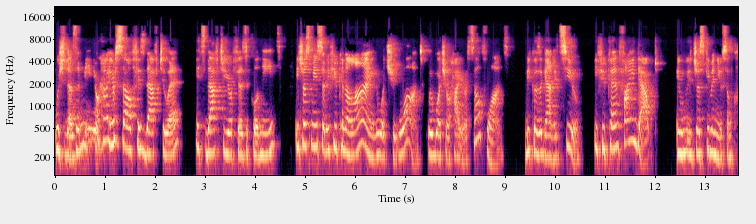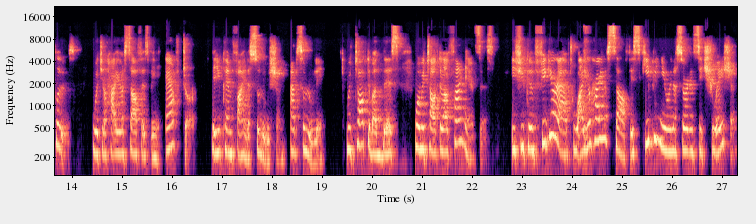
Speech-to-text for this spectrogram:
which doesn't mean your higher self is deaf to it. It's deaf to your physical needs. It just means that if you can align what you want with what your higher self wants, because again, it's you. If you can find out, and we've just given you some clues, what your higher self has been after, that you can find a solution. Absolutely. We talked about this when we talked about finances if you can figure out why your higher self is keeping you in a certain situation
